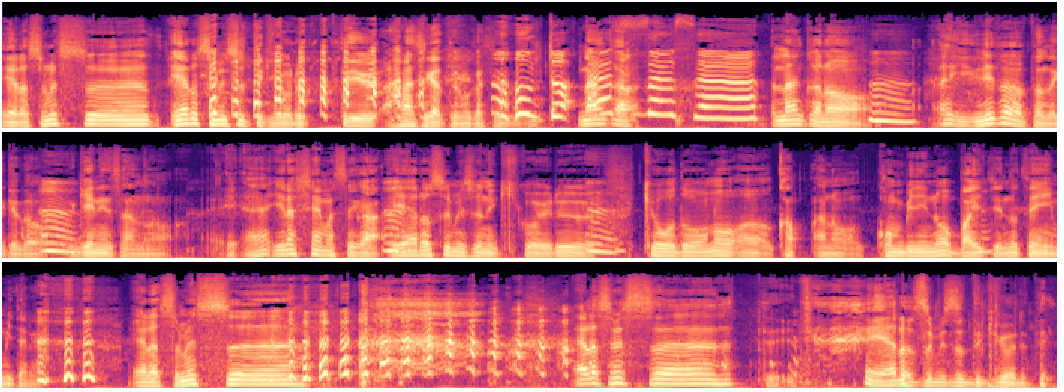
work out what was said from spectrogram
エアロスミス、エアロスミスって聞こえるっていう話があって昔。本当。なんかなんかの、ん。えネタだったんだけど、ん。芸人さんの。ええいらっしゃいませが、エアロスミスに聞こえる、ん。共同のあかあのコンビニの売店の店員みたいな。エアロスミス、エアロスミスって言って、エアロスミスって聞こえて。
